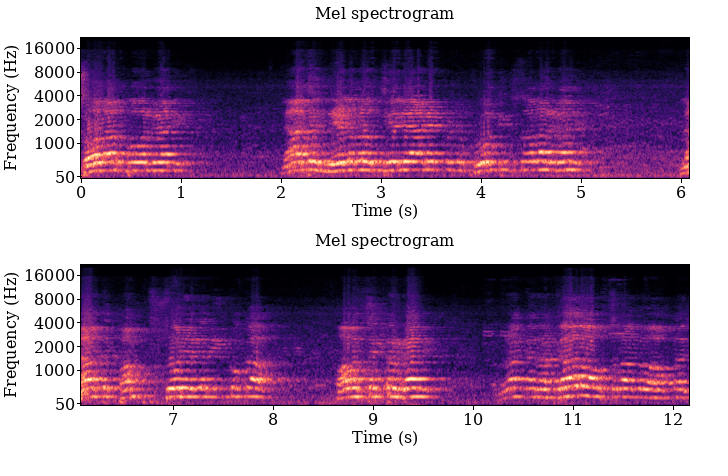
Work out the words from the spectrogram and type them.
సోలార్ పవర్ కానీ లేకపోతే నీళ్ళలో తేలి ఆడేటువంటి ఫ్లోటింగ్ సోలార్ కానీ లేకపోతే పంప్ స్టోరేజ్ అని ఇంకొక పవర్ సెక్టర్ కానీ రకరకాల అవసరాలు అవకాశం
